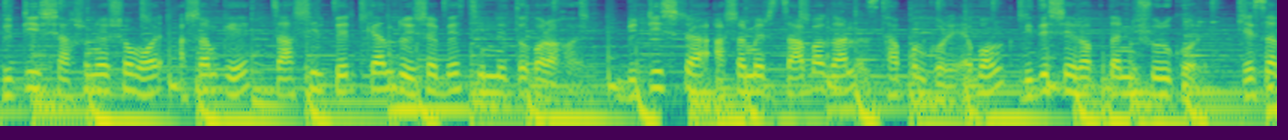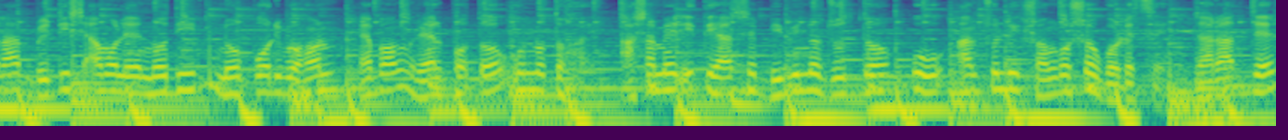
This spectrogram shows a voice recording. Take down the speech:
ব্রিটিশ শাসনের সময় আসামকে চা শিল্পের কেন্দ্র হিসেবে চিহ্নিত করা হয়। ব্রিটিশরা আসামের চা বাগান স্থাপন করে এবং বিদেশে রপ্তানি শুরু করে। এছাড়া ব্রিটিশ আমলে নদীর নৌ পরিবহন এবং রেলপথও উন্নত হয়। আসামের ইতিহাসে বিভিন্ন যুদ্ধ ও আঞ্চলিক সংঘর্ষও ঘটেছে, যা রাজ্যের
